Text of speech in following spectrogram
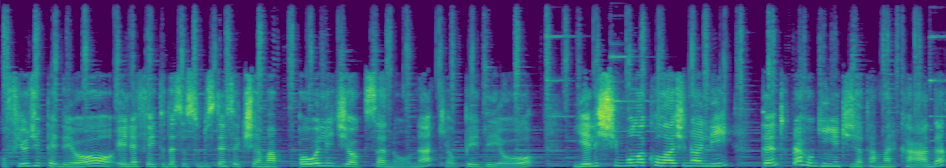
O fio de PDO, ele é feito dessa substância que chama polidioxanona, que é o PDO, e ele estimula colágeno ali, tanto para a ruguinha que já está marcada,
